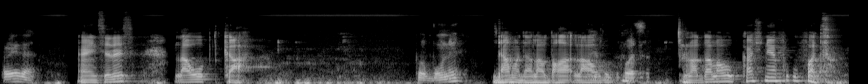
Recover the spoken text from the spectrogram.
Păi da. Ai înțeles? La 8K. Pe bune? Da, mă, dar l-au dat Ai la, făcut față. l-a dat la 8K și nu i-a făcut față.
